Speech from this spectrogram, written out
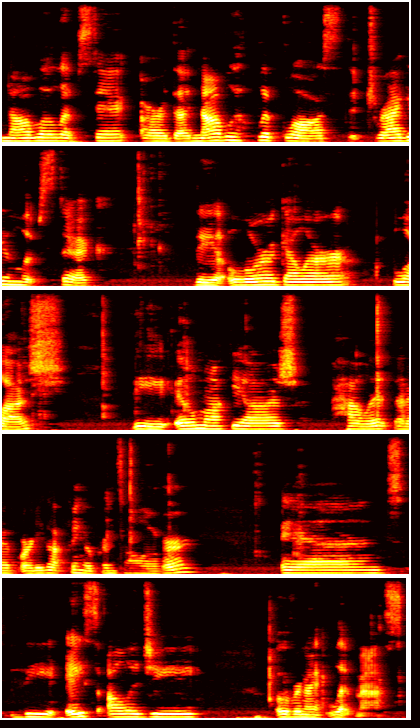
Nabla lipstick, or the Nabla lip gloss, the Dragun lipstick, the Laura Geller blush, the Il Makiage palette that I've already got fingerprints all over, and the Aceology overnight lip mask.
